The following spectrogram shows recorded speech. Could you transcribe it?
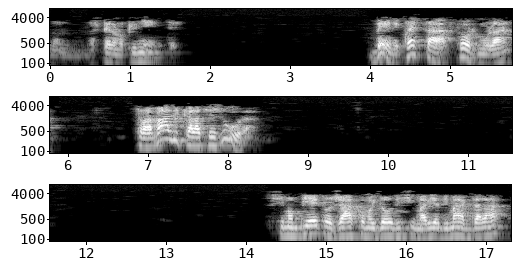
non, non sperano più niente. Bene, questa formula travalica la cesura. Simon Pietro, Giacomo, i dodici, Maria di Magdala,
